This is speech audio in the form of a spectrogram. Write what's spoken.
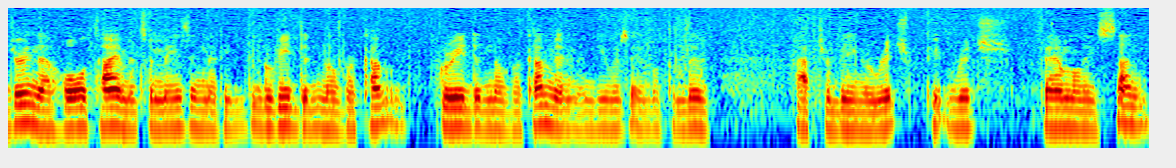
during that whole time, it's amazing that he, greed didn't overcome, greed didn't overcome him, and he was able to live after being a rich, rich family's son,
